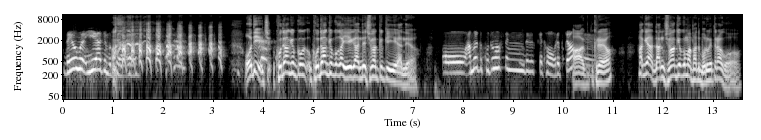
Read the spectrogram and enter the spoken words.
내용을 이해하지 못해요. 네. 어디 주- 고등학교 거 고등학교 거가 이해가 안 돼, 중학교 거 이해가 안 돼요. 어 아무래도 고등학생들께 더 어렵죠. 아 네. 그래요? 하기야 나는 중학교 것만 봐도 모르겠더라고.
